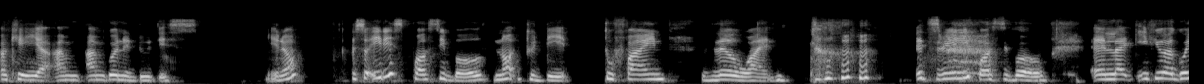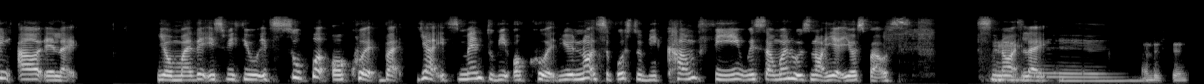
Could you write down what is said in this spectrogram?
okay, yeah, I'm I'm gonna do this. You know? So it is possible not to date to find the one. It's really possible. And like if you are going out and like your mother is with you, it's super awkward. But yeah, it's meant to be awkward. You're not supposed to be comfy with someone who's not yet your spouse. It's not like Understand. Understand.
